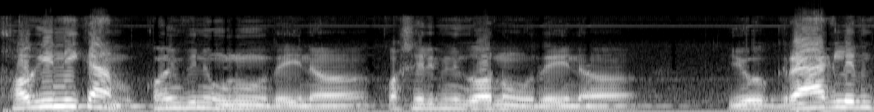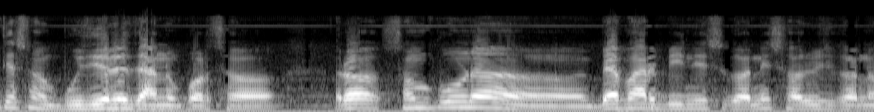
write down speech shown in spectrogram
ठगिने काम कहीँ पनि हुनु हुँदैन कसैले पनि गर्नु हुँदैन। यो ग्राहकले पनि त्यसमा बुझेर जानुपर्छ र सम्पूर्ण व्यापार बिजनेस गर्ने सर्भिस गर्न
